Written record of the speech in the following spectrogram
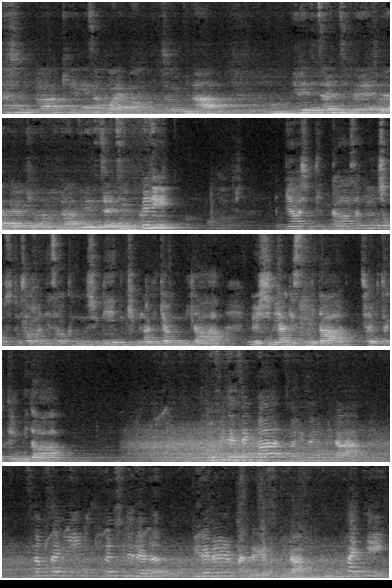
안녕하십니까. 기획예산과의 박정입니다. 어, 미래 디자인팀의 도약을 기원합니다. 미래 디자인팀 화이팅! 안녕하십니까. 상무정수도서관에서 근무 중인 김란경입니다. 열심히 하겠습니다. 잘 부탁드립니다. 도시재생과 전희정입니다. 상상이 현실이 되는 미래를 만들겠습니다. 파이팅!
